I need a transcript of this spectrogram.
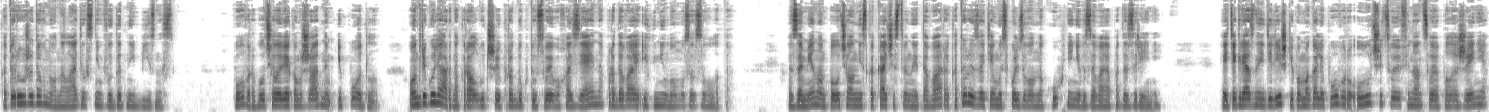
который уже давно наладил с ним выгодный бизнес. Повар был человеком жадным и подлым. Он регулярно крал лучшие продукты у своего хозяина, продавая их гнилому за золото. Взамен он получал низкокачественные товары, которые затем использовал на кухне, не вызывая подозрений. Эти грязные делишки помогали повару улучшить свое финансовое положение,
